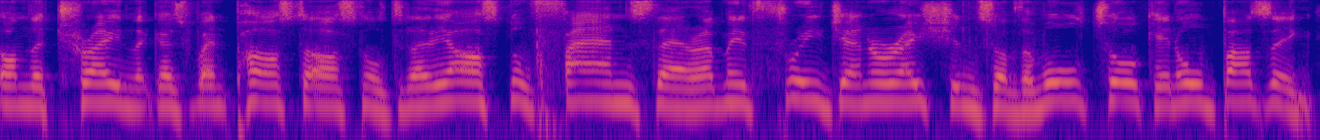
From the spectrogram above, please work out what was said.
on the train that goes went past Arsenal today. The Arsenal fans there. I mean, three generations of them, all talking, all buzzing.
